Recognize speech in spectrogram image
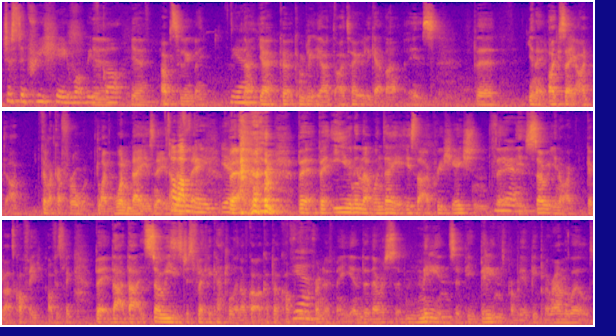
just appreciate what we've yeah. got. Yeah, absolutely. Yeah. No, yeah, co- completely. I, I totally get that. It's the, you know, like I say, I, I feel like I fraud like one day, isn't it? It's oh, I'm nothing. me. Yeah. But, um, but but even in that one day, it is that appreciation that Yeah. it's so you know I go back to coffee obviously, but that that is so easy to just flick a kettle and I've got a cup of coffee Yeah. in front of me, and that there are so millions of people, billions probably of people around the world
